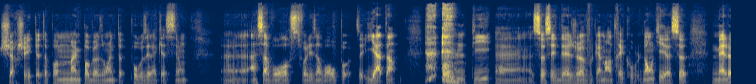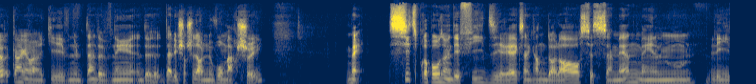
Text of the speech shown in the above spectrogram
chercher, que tu n'as pas, même pas besoin de te poser la question euh, à savoir si tu vas les avoir ou pas. ils attendent. Puis euh, ça, c'est déjà vraiment très cool. Donc, il y a ça. Mais là, quand euh, il est venu le temps de venir, d'aller chercher dans le nouveau marché, mais ben, si tu proposes un défi direct, 50 6 semaines, ben, les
